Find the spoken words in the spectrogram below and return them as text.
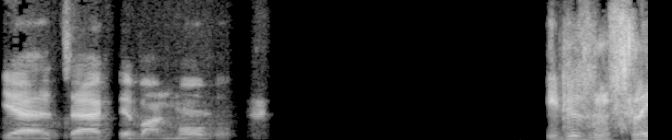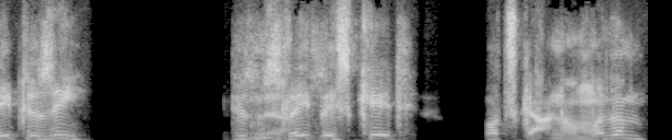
yeah, it's active on mobile. He doesn't sleep, does he? He doesn't No. sleep. This kid. What's going on with him?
